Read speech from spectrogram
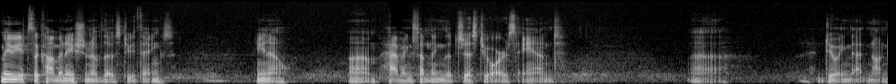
Maybe it's the combination of those two things. You know, um, having something that's just yours and uh, doing that non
